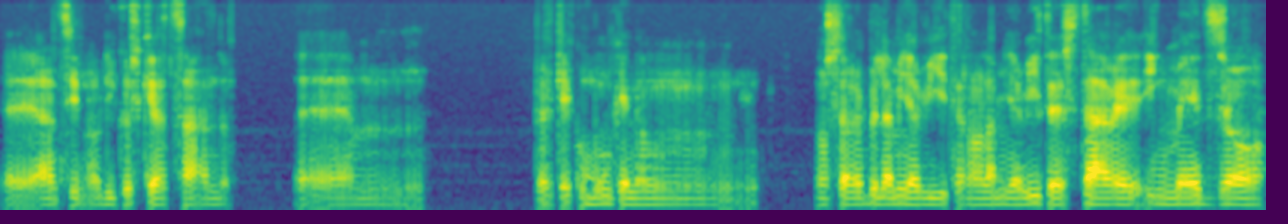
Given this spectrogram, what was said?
Eh, anzi, non lo dico scherzando, ehm, perché comunque non, non sarebbe la mia vita, no? La mia vita è stare in mezzo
